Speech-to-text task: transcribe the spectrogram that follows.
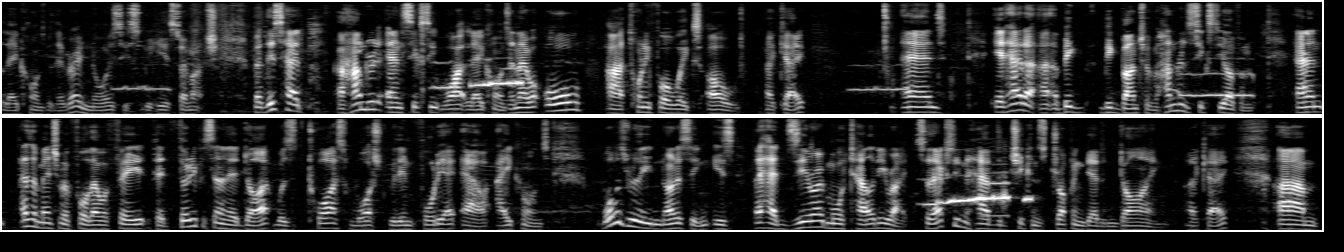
leghorns, but they're very noisy. So we hear so much. But this had 160 white leghorns, and they were all uh, 24 weeks old. Okay, and it had a, a big, big bunch of them, 160 of them. And as I mentioned before, they were fed, fed 30% of their diet was twice washed within 48 hour acorns. What was really noticing is they had zero mortality rate. So they actually didn't have the chickens dropping dead and dying. Okay. Um,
